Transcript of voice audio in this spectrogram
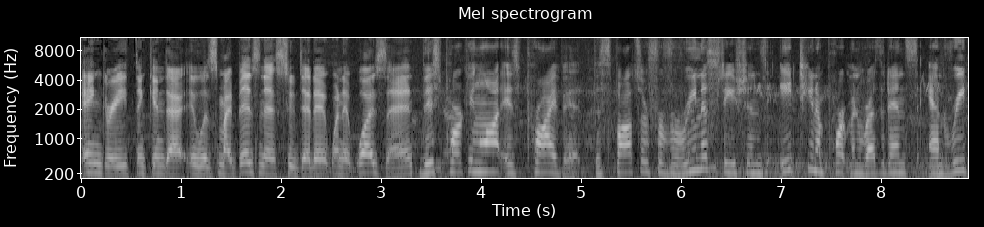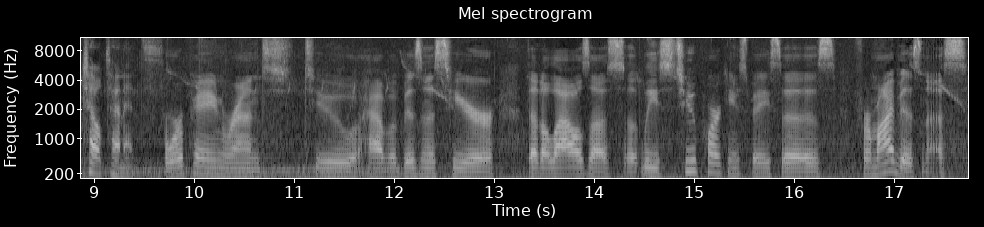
angry thinking that it was my business who did it when it wasn't. This parking lot is private. The spots are for Varina Station's 18 apartment residents and retail tenants. We're paying rent to have a business here that allows us at least two parking spaces for my business.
